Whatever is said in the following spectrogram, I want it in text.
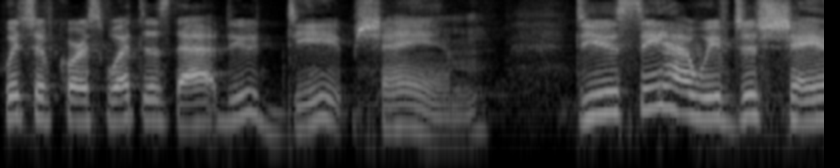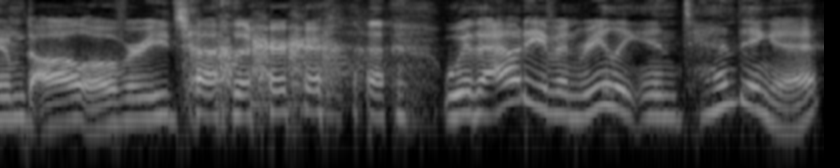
Which, of course, what does that do? Deep shame. Do you see how we've just shamed all over each other without even really intending it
